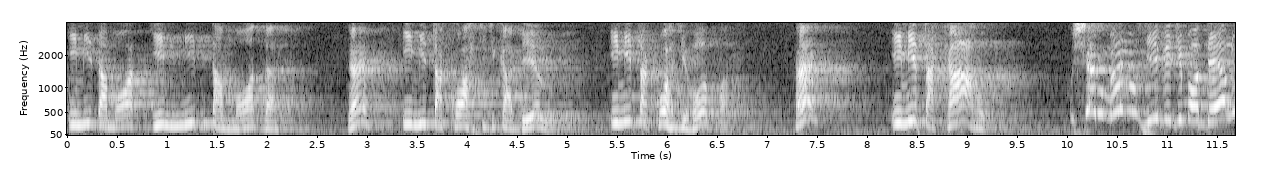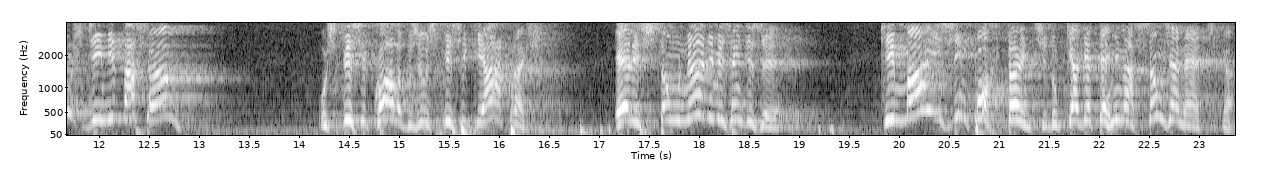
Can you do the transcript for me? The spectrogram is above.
imita moda, imita moda, né? imita corte de cabelo, imita cor de roupa, né? Imita carro. O ser humano vive de modelos de imitação. Os psicólogos e os psiquiatras, eles são unânimes em dizer que mais importante do que a determinação genética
